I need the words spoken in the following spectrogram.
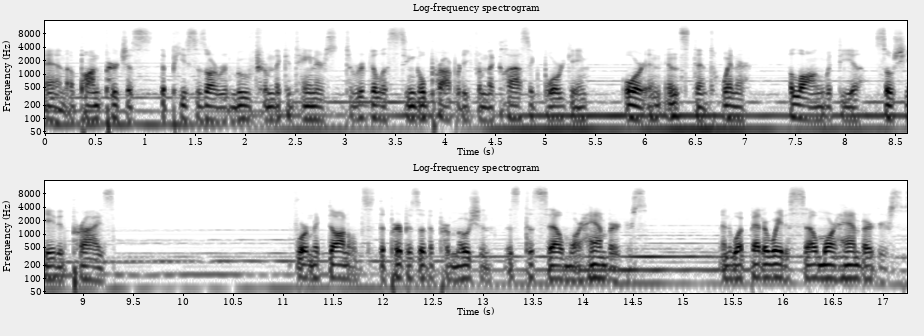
and upon purchase, the pieces are removed from the containers to reveal a single property from the classic board game or an instant winner, along with the associated prize. For McDonald's, the purpose of the promotion is to sell more hamburgers. And what better way to sell more hamburgers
